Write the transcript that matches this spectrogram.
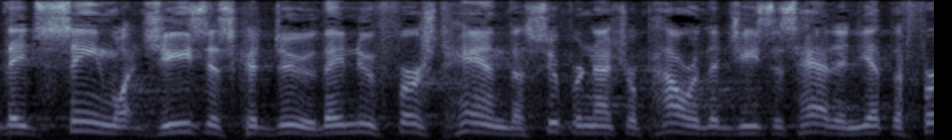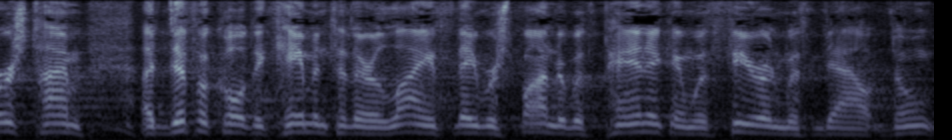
they'd seen what Jesus could do, they knew firsthand the supernatural power that Jesus had. And yet, the first time a difficulty came into their life, they responded with panic and with fear and with doubt. Don't,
